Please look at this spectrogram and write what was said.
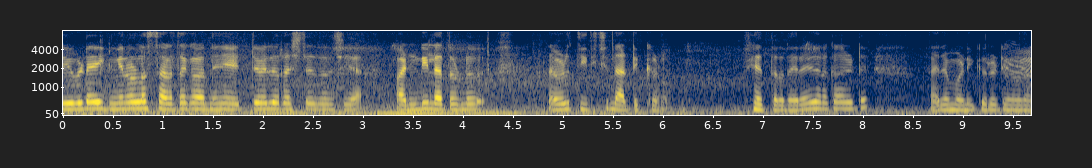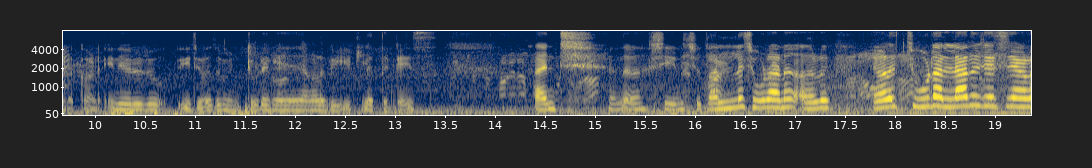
ഇവിടെ ഇങ്ങനെയുള്ള സ്ഥലത്തൊക്കെ വന്നു കഴിഞ്ഞാൽ ഏറ്റവും വലിയ റെസ്റ്റ് എന്താണെന്ന് വെച്ചാൽ വണ്ടി ഇല്ലാത്തതുകൊണ്ട് നമ്മൾ തിരിച്ച് നടക്കണം. എത്ര നേരമായി നടക്കാനായിട്ട്? അരമണിക്കൂറായിട്ട് ഞങ്ങൾ നടക്കുകയാണ് ഇനി ഒരു ഇരുപത് മിനിറ്റ് കൂടെ കഴിഞ്ഞാൽ ഞങ്ങൾ വീട്ടിലെത്തും ഗൈസ് ആൻഡ് എന്താണ് ക്ഷീണിച്ചു. നല്ല ചൂടാണ്. അതുകൊണ്ട് ഞങ്ങൾ ചൂടല്ലാന്ന് വിചാരിച്ച് ഞങ്ങൾ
